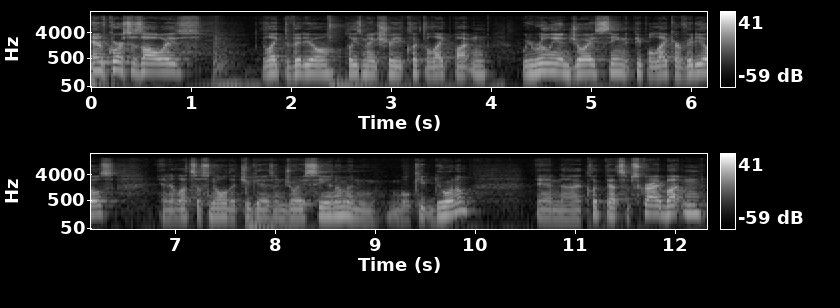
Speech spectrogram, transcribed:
And of course, as always, you like the video, please make sure you click the like button. We really enjoy seeing that people like our videos, and it lets us know that you guys enjoy seeing them, and we'll keep doing them. And uh, click that subscribe button.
